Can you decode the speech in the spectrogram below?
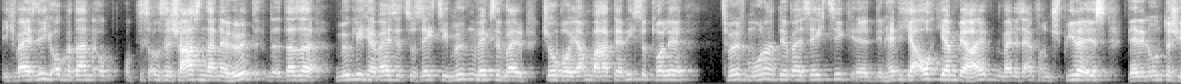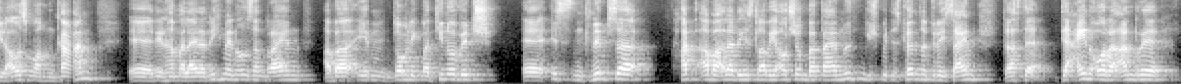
Ich weiß nicht, ob man dann, ob, ob das unsere Chancen dann erhöht, dass er möglicherweise zu 60 München wechselt, weil Joe Boyamba hat ja nicht so tolle zwölf Monate bei 60, äh, den hätte ich ja auch gern behalten, weil es einfach ein Spieler ist, der den Unterschied ausmachen kann. Äh, den haben wir leider nicht mehr in unseren Reihen. Aber eben Dominik Martinovic äh, ist ein Knipser, hat aber allerdings, glaube ich, auch schon bei Bayern München gespielt. Es könnte natürlich sein, dass der, der ein oder andere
